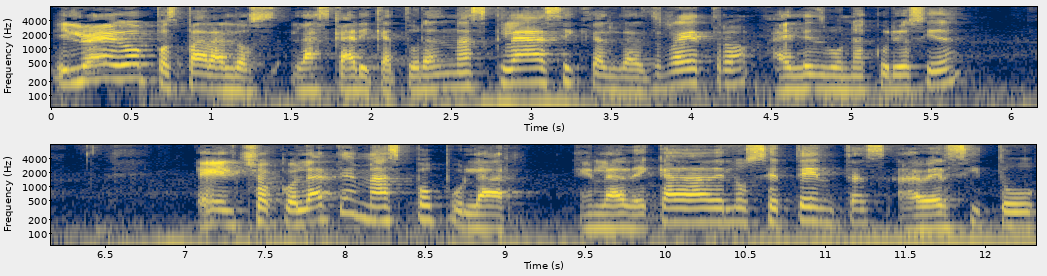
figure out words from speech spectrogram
Y luego, pues para los, las caricaturas más clásicas, las retro, ahí les va una curiosidad. El chocolate más popular en la década de los 70, a ver si tú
